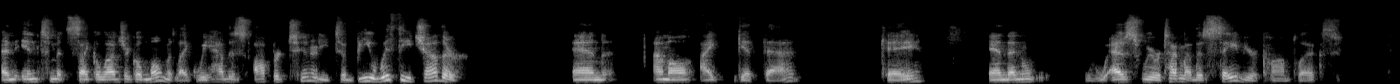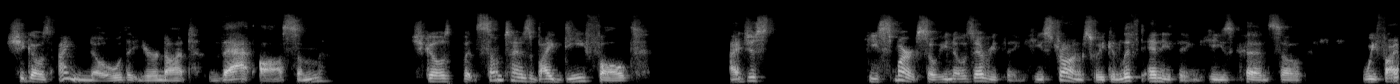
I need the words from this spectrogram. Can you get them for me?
an intimate psychological moment. Like we have this opportunity to be with each other. And I'm all, I get that. Okay. And then as we were talking about the savior complex, she goes, I know that you're not that awesome. She goes, but sometimes by default, I just, he's smart, so he knows everything. He's strong, so he can lift anything. He's good. So we finally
